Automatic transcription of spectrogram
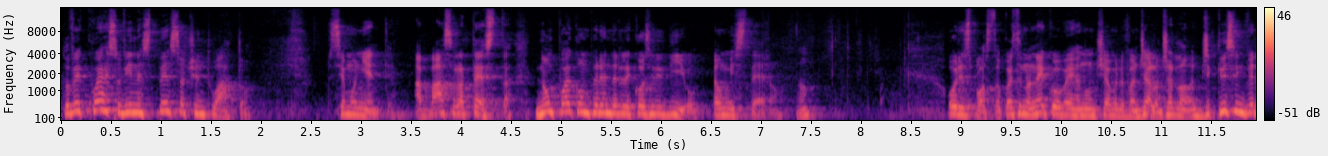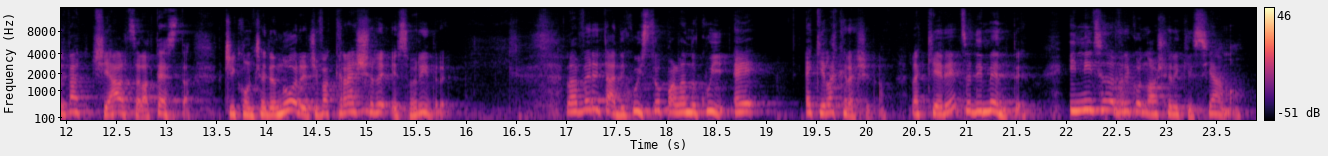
dove questo viene spesso accentuato. Siamo niente, abbassa la testa, non puoi comprendere le cose di Dio, è un mistero. No? Ho risposto, questo non è come annunciamo il Vangelo, cioè, no, Cristo in verità ci alza la testa, ci concede onore, ci fa crescere e sorridere. La verità di cui sto parlando qui è, è che la crescita, la chiarezza di mente, inizia dal riconoscere chi siamo.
